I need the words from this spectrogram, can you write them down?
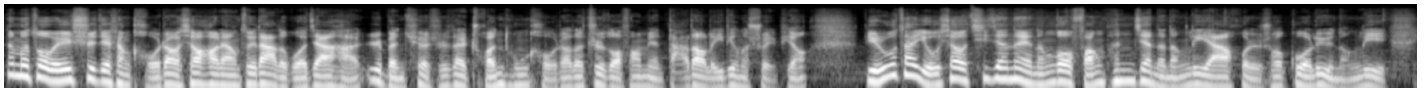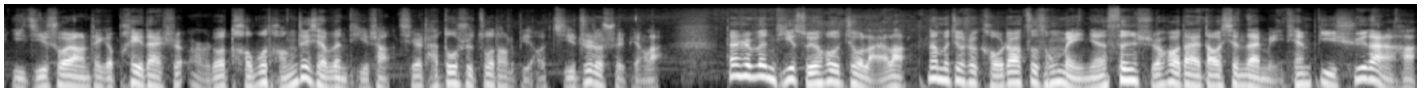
那么，作为世界上口罩消耗量最大的国家，哈，日本确实在传统口罩的制作方面达到了一定的水平。比如在有效期间内能够防喷溅的能力啊，或者说过滤能力，以及说让这个佩戴时耳朵疼不疼这些问题上，其实它都是做到了比较极致的水平了。但是问题随后就来了，那么就是口罩自从每年分时候戴到现在每天必须戴哈，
